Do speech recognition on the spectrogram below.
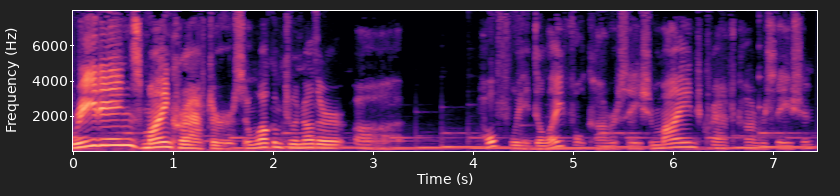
Greetings, Minecrafters, and welcome to another, uh, hopefully, delightful conversation, Minecraft conversation.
